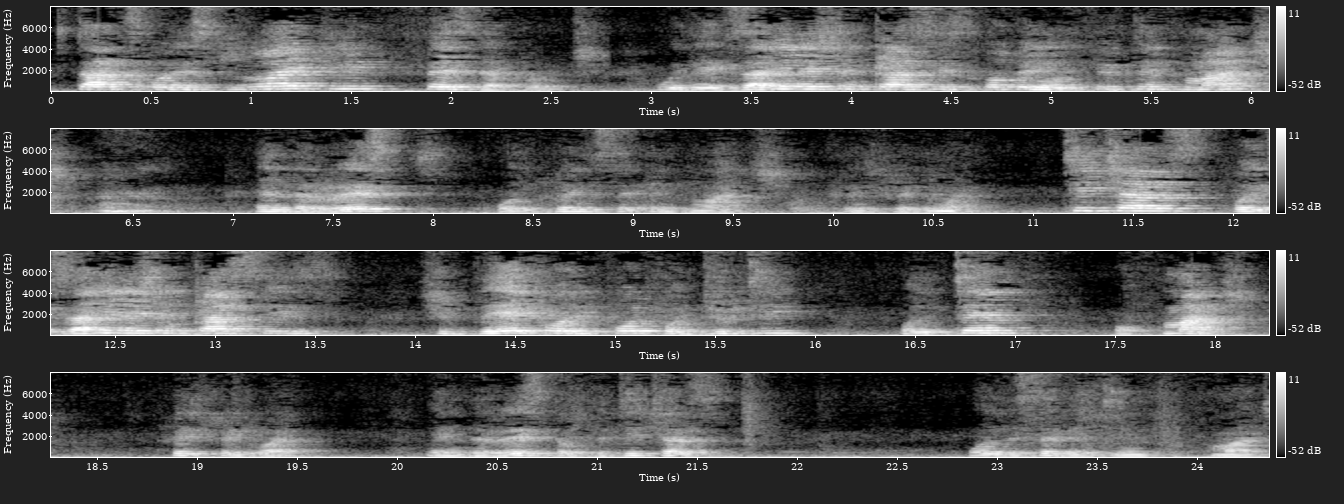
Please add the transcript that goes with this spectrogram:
starts on a slightly phased approach, with the examination classes opening on 15th March and the rest on 22nd March 2021. Teachers for examination classes should therefore report for duty on 10th of March 2021 and the rest of the teachers on the 17th March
